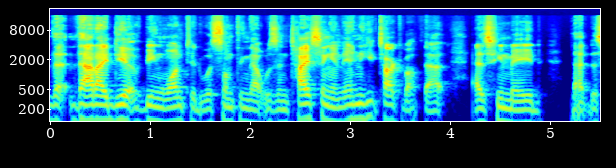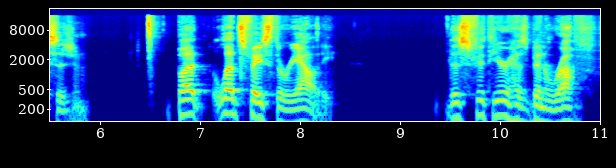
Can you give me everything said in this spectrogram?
that, that idea of being wanted was something that was enticing. And, and he talked about that as he made that decision. But let's face the reality this fifth year has been rough.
